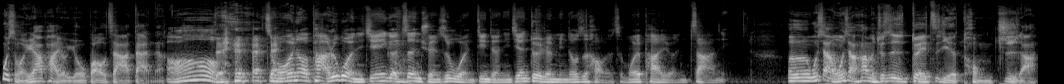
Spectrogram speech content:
为什么？因为他怕有邮包炸弹啊！哦，对，怎么会那么怕？如果你今天一个政权是稳定的，你今天对人民都是好的，怎么会怕有人炸你？呃，我想，我想他们就是对自己的统治啊，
